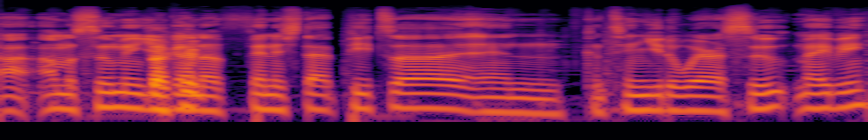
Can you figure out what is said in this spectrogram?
I- I'm assuming you're gonna finish that pizza and continue to wear a suit, maybe.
